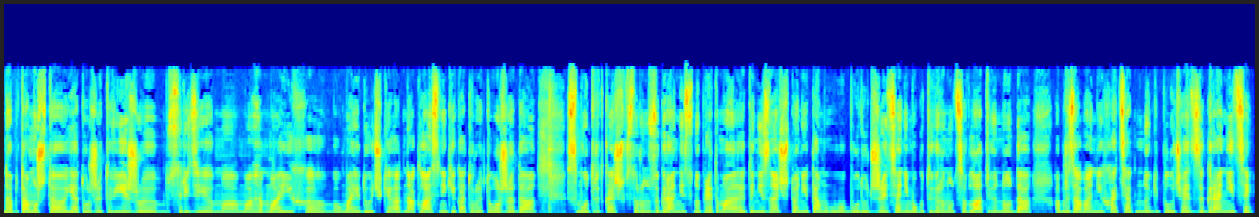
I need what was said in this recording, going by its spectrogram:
Да, потому что я тоже это вижу среди моих, э, у моей дочки одноклассники, которые тоже, да, смотрят, конечно, в сторону за границу, но при этом а, это не значит, что они там будут жить, они могут и вернуться в Латвию, но, да, образование хотят многие получать за границей.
